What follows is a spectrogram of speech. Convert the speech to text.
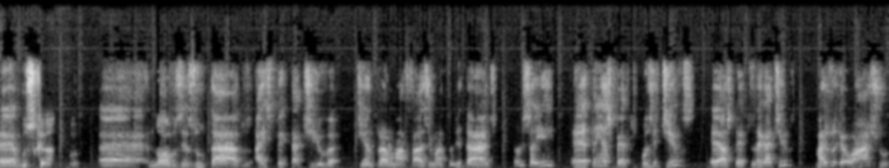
é, buscando é, novos resultados, a expectativa de entrar numa fase de maturidade. Então, isso aí é, tem aspectos positivos, é, aspectos negativos, mas eu acho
